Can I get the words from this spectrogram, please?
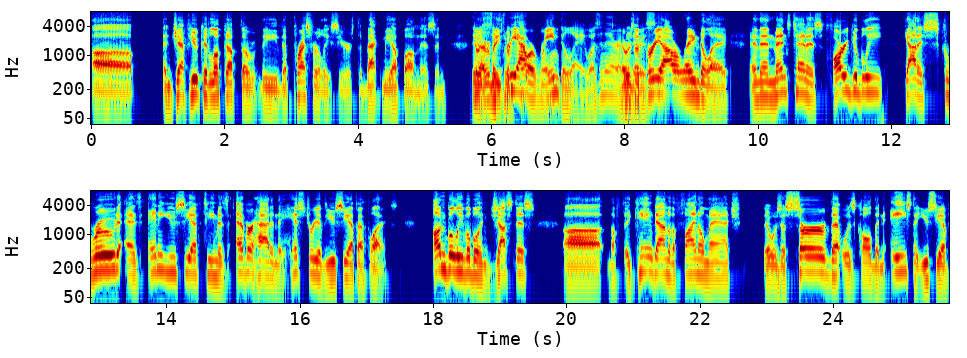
Uh, and Jeff, you could look up the the the press release here to back me up on this. And there was a three hour rain delay, wasn't there? I there mean, was a three hour rain delay, and then men's tennis arguably got as screwed as any UCF team has ever had in the history of UCF athletics unbelievable injustice. Uh, the, it came down to the final match. There was a serve that was called an ace that UCF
